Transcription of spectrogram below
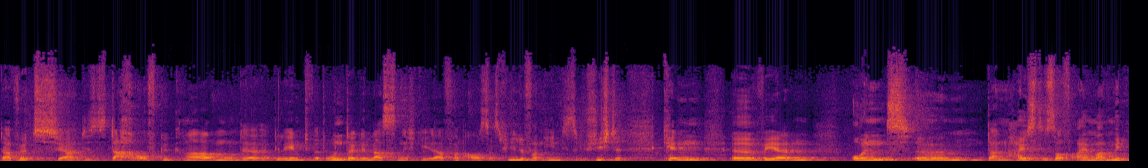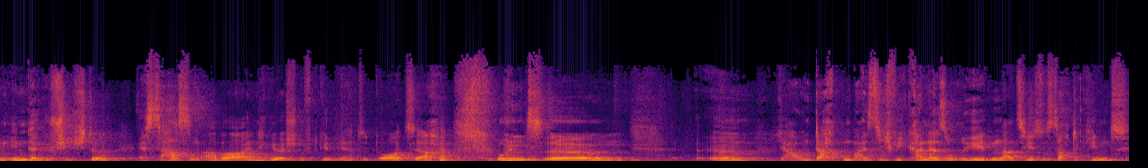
da wird ja dieses Dach aufgegraben und der Gelähmte wird runtergelassen. Ich gehe davon aus, dass viele von Ihnen diese Geschichte kennen äh, werden. Und ähm, dann heißt es auf einmal mitten in der Geschichte, es saßen aber einige Schriftgelehrte dort, ja, und ähm, äh, ja, und dachten bei sich, wie kann er so reden? Als Jesus sagte, Kind,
